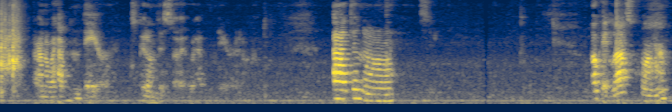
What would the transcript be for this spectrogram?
I don't know what happened there. It's good on this side. What happened there? I don't know. I don't know. Okay, last corner.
